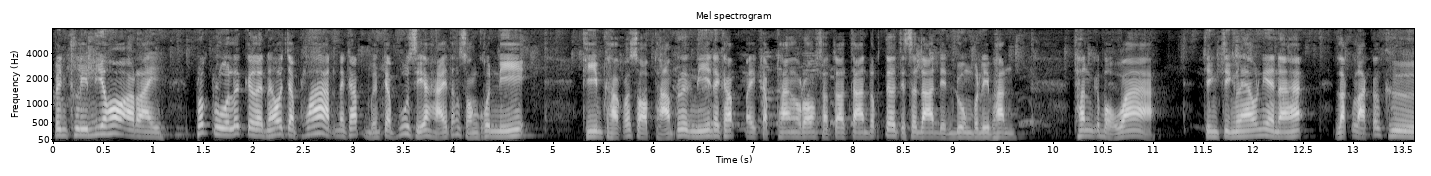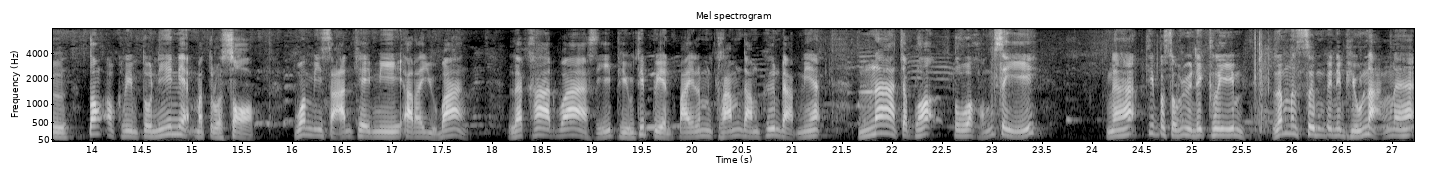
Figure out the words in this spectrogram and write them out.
เป็นครีมยี่ห้ออะไร เพราะกลัวเหลือเกินนะว่าจะพลาดนะครับเหมือนกับผู้เสียหายทั้งสองคนนี้ ทีมข่าวก็สอบถามเรื่องนี้นะครับไปกับทางรองศาสตราจารย์ดรเจษดาเด่นดวงบริพันธ์ท่านก็บอกว่าจริง ๆ แล้วเนี่ยนะฮะหลักๆก็คือต้องเอาครีมตัวนี้เนี่ยมาตรวจสอบว่ามีสารเคมีอะไรอยู่บ้าง และคาดว่าสีผิวที่เปลี่ยนไปแล้วมันคล้ำดำขึ้นแบบนี้น่าจะเพราะตัวของสีนะฮะที่ผสมอยู่ในครีม แล้วมันซึมไปในผิวหนังนะฮะ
